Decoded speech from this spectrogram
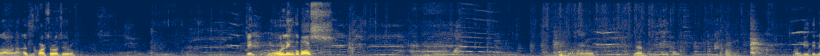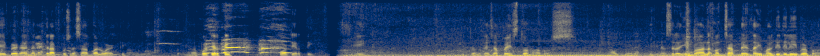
salamat na. At score zero zero. Okay, nguling ko boss. So, yan. Magdi-deliver na. Nag-drop ko sila sa Baluarte. Uh, 4.30. 4.30. Okay. Dito na tayo sa pwesto mga boss. Sila yung bahala mag-chop dahil tayo magde-deliver pa.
